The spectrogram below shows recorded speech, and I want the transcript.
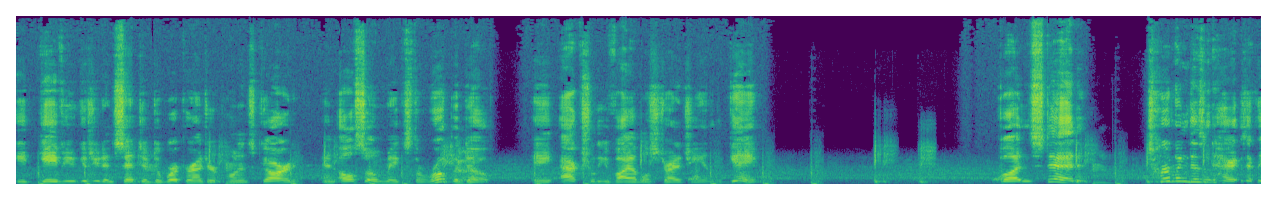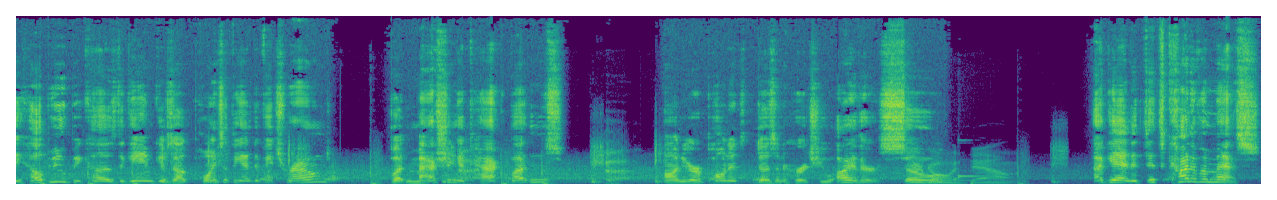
it gave you gives you an incentive to work around your opponent's guard and also makes the rope a dope a actually viable strategy in the game. But instead, turtling doesn't exactly help you because the game gives out points at the end of each round, but mashing attack buttons on your opponent doesn't hurt you either. So, again, it, it's kind of a mess.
